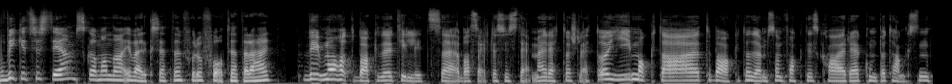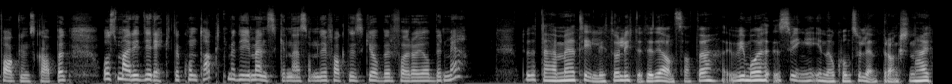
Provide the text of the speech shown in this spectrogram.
Hvilket system skal man da iverksette for å få til dette her? Vi må ha tilbake det tillitsbaserte systemet, rett og slett. Og gi makta tilbake til dem som faktisk har kompetansen, fagkunnskapen, og som er i direkte kontakt med de menneskene som de faktisk jobber for og jobber med. Du, dette her med tillit og lytte til de ansatte. Vi må svinge innom konsulentbransjen her.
